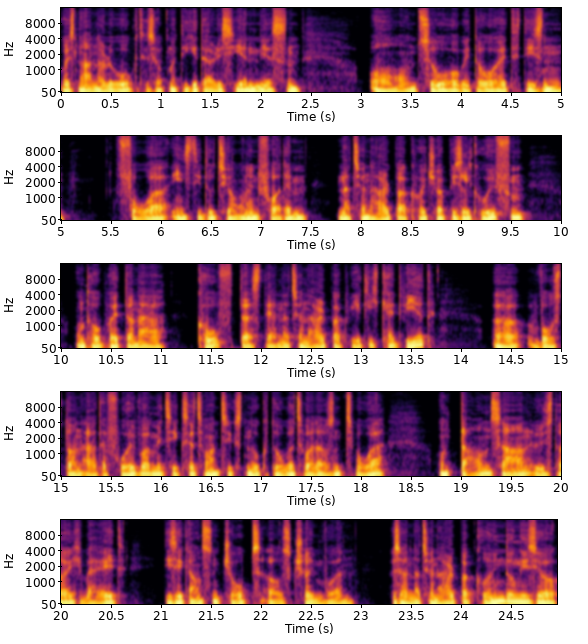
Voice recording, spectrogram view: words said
alles noch analog, das hat man digitalisieren müssen. Und so habe ich da halt diesen Vorinstitutionen vor dem Nationalpark halt schon ein bisschen geholfen und habe halt dann auch gehofft, dass der Nationalpark Wirklichkeit wird, äh, was dann auch der Fall war mit 26. Oktober 2002 und dann sahen österreichweit diese ganzen Jobs ausgeschrieben worden. Also eine Nationalparkgründung ist ja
